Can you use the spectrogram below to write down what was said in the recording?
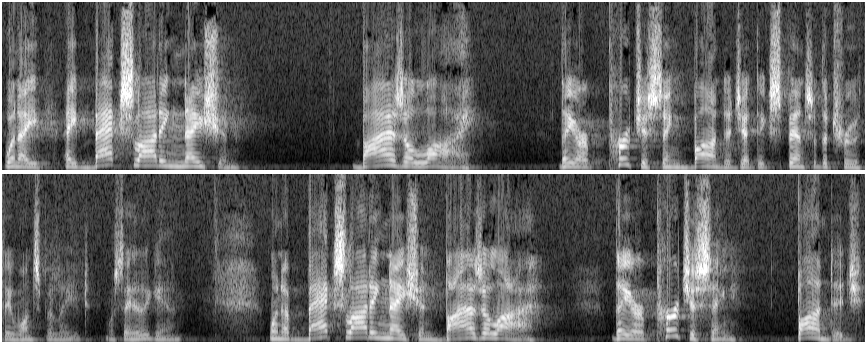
When a, a backsliding nation buys a lie, they are purchasing bondage at the expense of the truth they once believed. We'll say that again. When a backsliding nation buys a lie, they are purchasing bondage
